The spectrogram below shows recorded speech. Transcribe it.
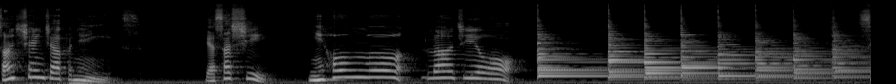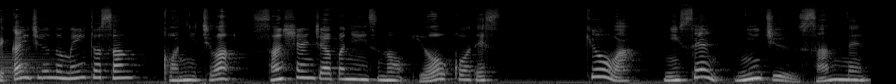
サンシャインジャパニーズ優しい日本語ラジオ。世界中のメイドさんこんにちは。サンシャインジャパニーズのようこです。今日は2023年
